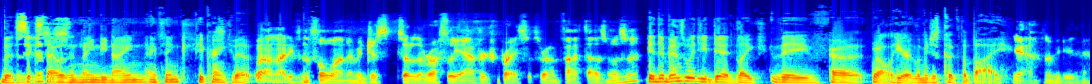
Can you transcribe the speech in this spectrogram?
the six thousand ninety nine, I think, if you crank it up. Well, not even the full one. I mean, just sort of the roughly average price was around five thousand, wasn't it? It depends what you did. Like they've, uh, well, here, let me just click the buy. Yeah, let me do that.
